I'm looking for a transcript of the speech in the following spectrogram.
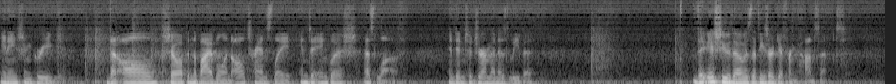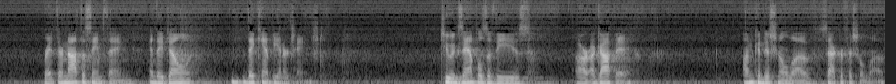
in ancient Greek that all show up in the Bible and all translate into English as love and into German as Liebe. The issue, though, is that these are different concepts. Right? They're not the same thing, and they don't, they can't be interchanged. Two examples of these are agape, unconditional love, sacrificial love,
